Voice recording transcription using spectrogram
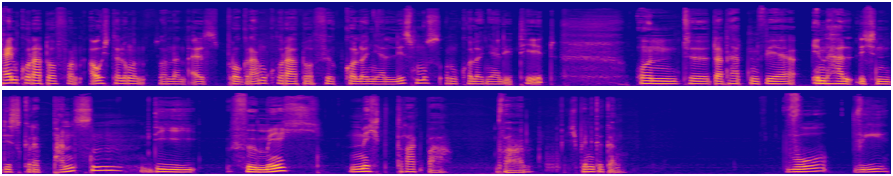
kein Kurator von Ausstellungen, sondern als Programmkurator für Kolonialismus und Kolonialität. Und äh, dann hatten wir inhaltlichen Diskrepanzen, die für mich nicht tragbar waren. Ich bin gegangen. Wo, wie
